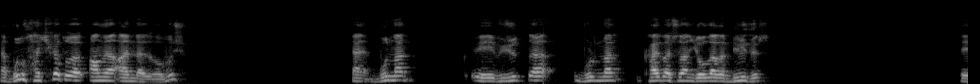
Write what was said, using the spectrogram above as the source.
Yani bunu hakikat olarak anlayan alimler olmuş. Yani bundan e, vücutta burundan kalbe açılan yollardan biridir. E,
